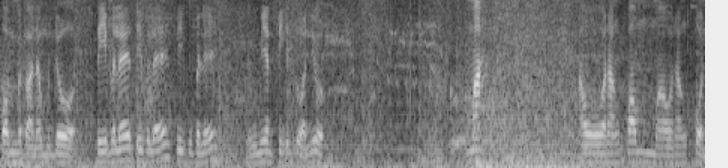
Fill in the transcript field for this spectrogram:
ป้อมไปก่อนนะมุนโด ตีไปเลยตีไปเลยตีกูไปเลยเดี๋ยวกูมีอันติสวนอยู่ มา เอาทั้งป้อมเอาทั้งคน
